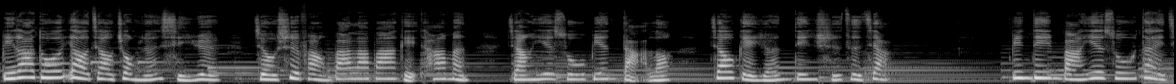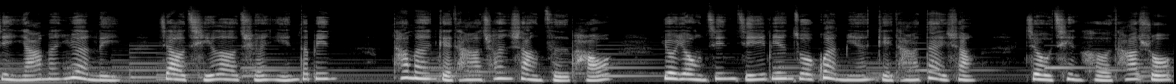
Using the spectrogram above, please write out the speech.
比拉多要叫众人喜悦，就释放巴拉巴给他们，将耶稣鞭打了，交给人钉十字架。兵丁把耶稣带进衙门院里，叫齐了全营的兵，他们给他穿上紫袍，又用荆棘编作冠冕给他戴上。就庆贺他说：“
